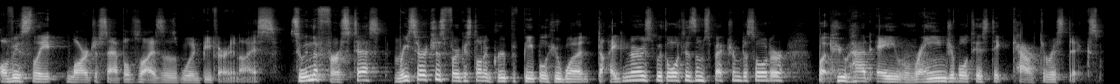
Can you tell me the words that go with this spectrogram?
Obviously, larger sample sizes would be very nice. So in the first test, researchers focused on a group of people who weren't diagnosed with autism spectrum disorder, but who had a range of autistic characteristics.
